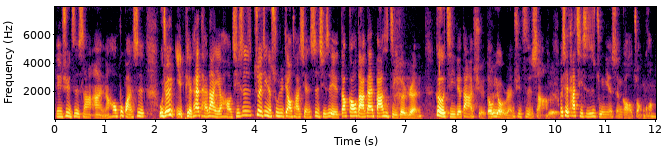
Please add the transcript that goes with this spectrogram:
连续自杀案？然后不管是我觉得也撇开台大也好，其实最近的数据调查显示，其实也到高达该八十几个人，各级的大学都有人去自杀，而且它其实是逐年升高的状况。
